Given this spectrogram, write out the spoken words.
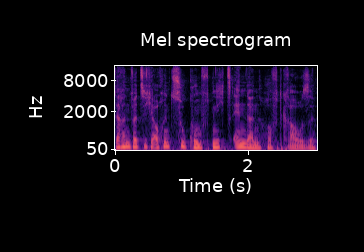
Daran wird sich auch in Zukunft nichts ändern, hofft Krause.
